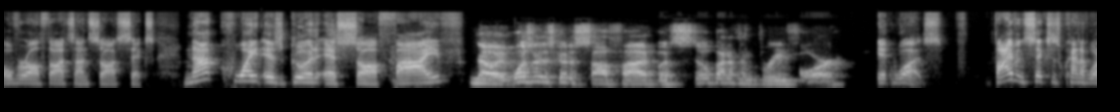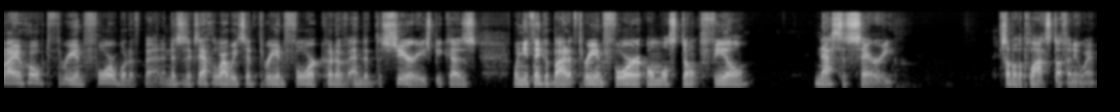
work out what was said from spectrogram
overall thoughts on Saw six? Not quite as good as Saw five. No, it wasn't as good as Saw five, but still better than three and four. It was. Five and six is kind of what I hoped three and four would have been. And this is exactly why we said three and four could have ended the series because when you think about it, three and four almost don't feel necessary. Some of the plot stuff, anyway.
